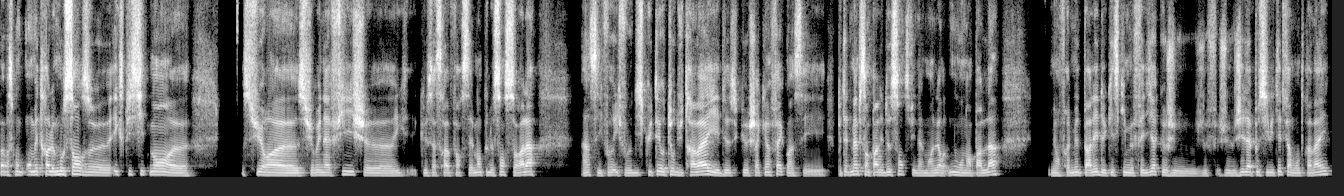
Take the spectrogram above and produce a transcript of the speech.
pas parce qu'on on mettra le mot sens euh, explicitement euh, sur euh, sur une affiche euh, que ça sera forcément que le sens sera là. Hein, il faut, il faut discuter autour du travail et de ce que chacun fait, quoi. C'est peut-être même sans parler de sens finalement. Alors, nous, on en parle là, mais on ferait mieux de parler de qu'est-ce qui me fait dire que je, je, je- j'ai la possibilité de faire mon travail,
